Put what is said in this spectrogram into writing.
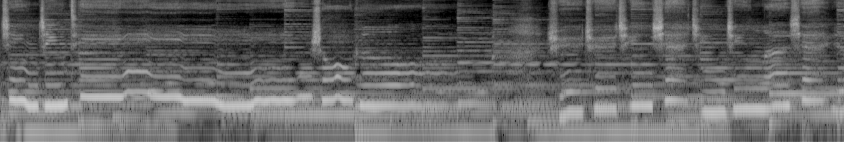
静静听首歌，曲曲轻些，静静安歇，月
